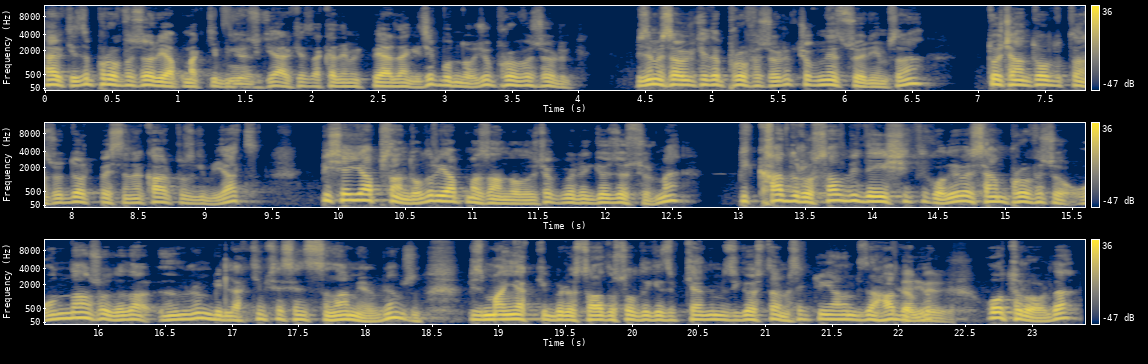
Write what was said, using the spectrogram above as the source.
herkesi profesör yapmak gibi gözüküyor. Herkes akademik bir yerden gelecek. Bunun da ucu profesörlük. Bizim mesela ülkede profesörlük çok net söyleyeyim sana. Doçent olduktan sonra 4-5 sene karpuz gibi yat. Bir şey yapsan da olur, yapmasan da olur. Çok böyle göze sürme. Bir kadrosal bir değişiklik oluyor ve sen profesör. Ondan sonra da ömrün billah kimse seni sınamıyor biliyor musun? Biz manyak gibi böyle sağda solda gezip kendimizi göstermesek dünyanın bizden haberi yok. yok. Otur orada.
